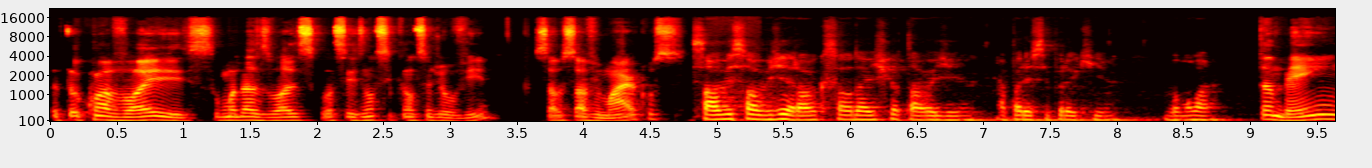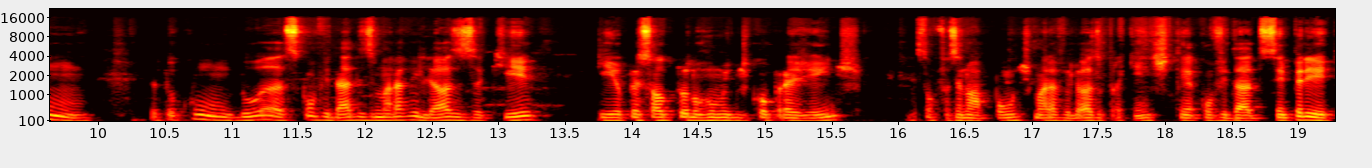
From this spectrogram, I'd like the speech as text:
eu tô com a voz, uma das vozes que vocês não se cansam de ouvir. Salve, salve, Marcos. Salve, salve geral, que saudade que eu tava de aparecer por aqui. Vamos lá também eu tô com duas convidadas maravilhosas aqui, que o pessoal do Todo Rumo indicou pra gente. Eles estão fazendo uma ponte maravilhosa para que a gente tenha convidados sempre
